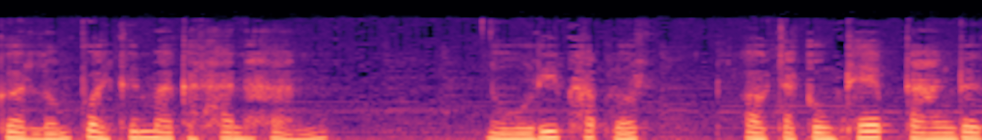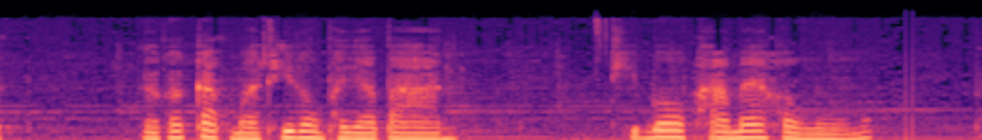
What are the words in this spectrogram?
เกิดล้มป่วยขึ้นมากระทันหัน หนูรีบขับรถออกจากกรุงเทพกลางดึก แล้วก็กลับมาที่โรงพยาบาลที่โบพาแม่ของหนูไป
